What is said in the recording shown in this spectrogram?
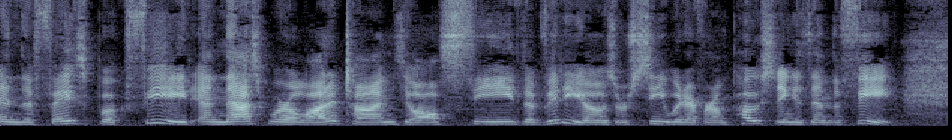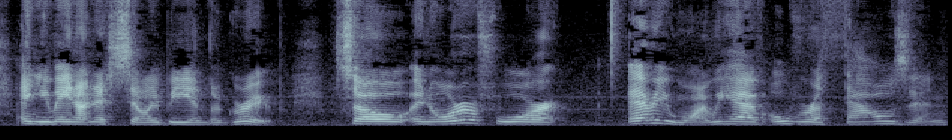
in the Facebook feed, and that's where a lot of times you all see the videos or see whatever I'm posting is in the feed, and you may not necessarily be in the group. So, in order for everyone, we have over a thousand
